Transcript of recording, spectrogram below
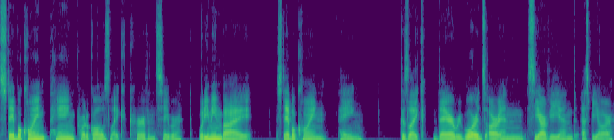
Stablecoin paying protocols like Curve and Saber. What do you mean by stablecoin paying? Because like their rewards are in CRV and SBR.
